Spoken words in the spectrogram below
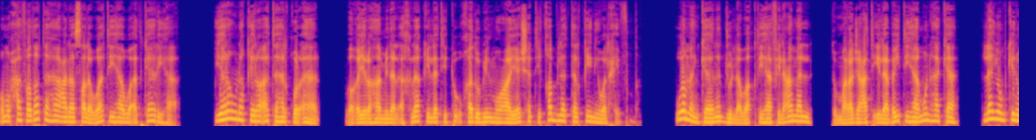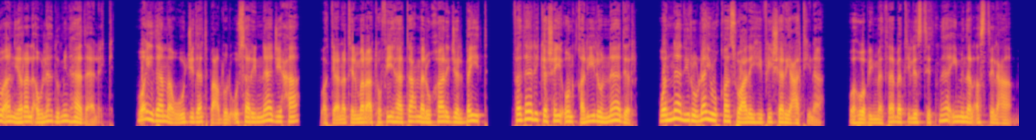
ومحافظتها على صلواتها وأذكارها. يرون قراءتها القرآن وغيرها من الأخلاق التي تؤخذ بالمعايشة قبل التلقين والحفظ. ومن كانت جل وقتها في العمل ثم رجعت إلى بيتها منهكة لا يمكن أن يرى الأولاد منها ذلك. وإذا ما وجدت بعض الأسر الناجحة وكانت المرأة فيها تعمل خارج البيت فذلك شيء قليل نادر والنادر لا يقاس عليه في شريعتنا وهو بمثابة الاستثناء من الأصل العام.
